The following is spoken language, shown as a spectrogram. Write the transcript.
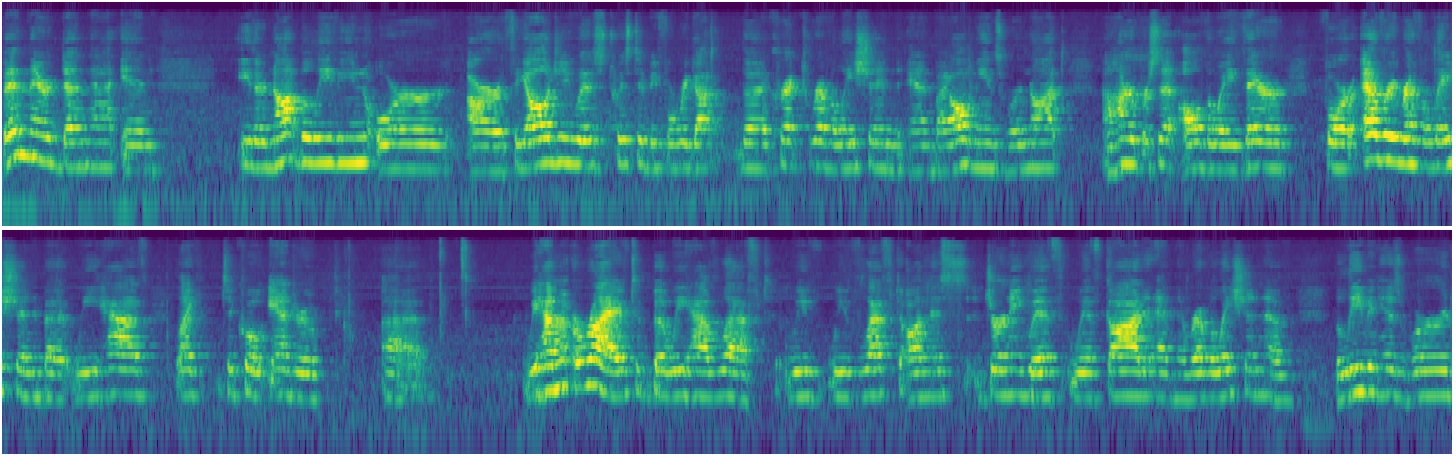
been there, done that in either not believing or our theology was twisted before we got the correct revelation. And by all means, we're not 100% all the way there for every revelation, but we have like to quote Andrew, uh, we haven't arrived, but we have left. We've we've left on this journey with with God and the revelation of believing His word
